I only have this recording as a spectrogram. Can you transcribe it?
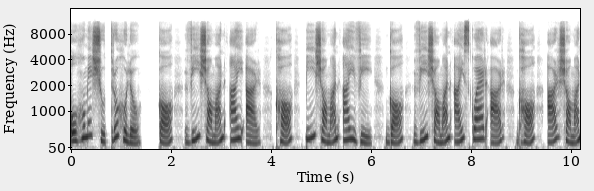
ওহমের সূত্র হল ক ভি সমান আই আর খ পি সমান আই ভি গ ভি সমান আই স্কোয়ার আর ঘ আর সমান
